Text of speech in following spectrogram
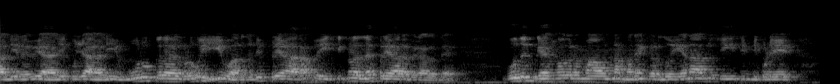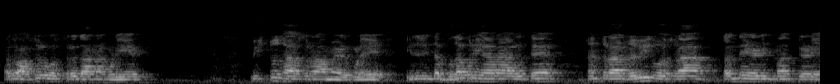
ಆಗಲಿ, ರವಿ ಆಗಲಿ ಕುಜ ಆಗಲಿ ಮೂರು ಗ್ರಹಗಳಿಗೂ ಈ ವಾರದಲ್ಲಿ ಪರಿಹಾರ ಅಥವಾ ಈ ತಿಂಗಳಲ್ಲೇ ಪರಿಹಾರ ಬೇಕಾಗುತ್ತೆ. ಬುಧನ್ಗೆ ಸೋದರ ಮಾವನ್ನ ಮನೆ ಕರೆದು ಏನಾದರೂ ಸಿಹಿ ತಿಂಡಿ ಕೊಡಿ ಅಥವಾ ಹಸಿರು ವಸ್ತ್ರ ದಾನ ಕೊಡಿ ವಿಷ್ಣು ಸಹಸ್ರನಾಮ ಹೇಳ್ಕೊಳ್ಳಿ ಇದರಿಂದ ಬುಧ ಪರಿಹಾರ ಆಗುತ್ತೆ. ನಂತರ ರವಿಗೋಸ್ಕರ ತಂದೆ ಹೇಳಿದ ಮಾತು ಕೇಳಿ,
